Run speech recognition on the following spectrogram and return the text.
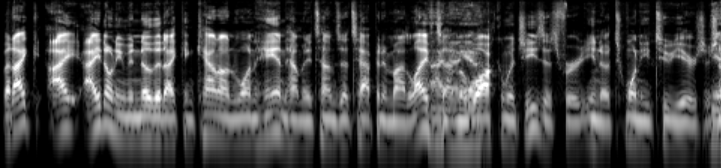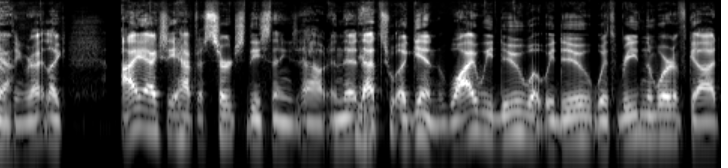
But I, I, I don't even know that I can count on one hand how many times that's happened in my lifetime know, of yeah. walking with Jesus for you know 22 years or Yeah. something, right? Like I actually have to search these things out, and that, that's again why we do what we do with reading the Word of God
